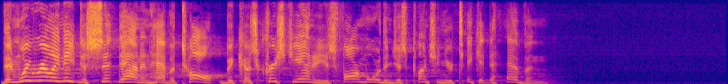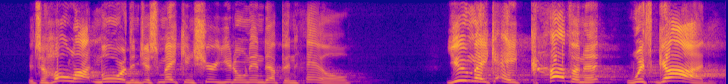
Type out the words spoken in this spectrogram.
then we really need to sit down and have a talk because Christianity is far more than just punching your ticket to heaven. It's a whole lot more than just making sure you don't end up in hell. You make a covenant with God.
